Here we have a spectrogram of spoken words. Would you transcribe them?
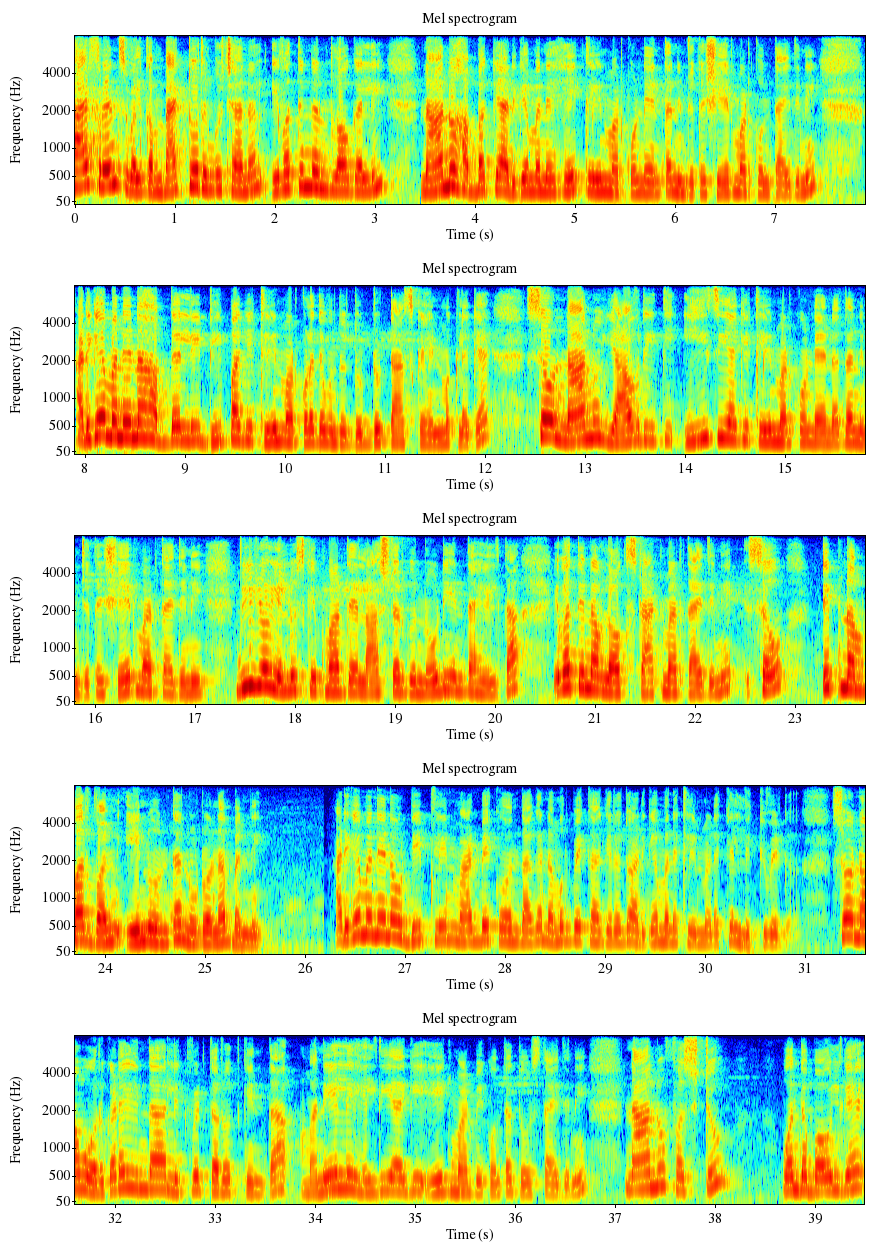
Hi friends welcome back to Rangu channel ಇವತ್ತಿನ ನನ್ನ ವ್ಲಾಗಲ್ಲಿ ನಾನು ಹಬ್ಬಕ್ಕೆ ಅಡುಗೆ ಮನೆ ಹೇಗೆ ಕ್ಲೀನ್ ಮಾಡ್ಕೊಂಡೆ ಅಂತ ನಿಮ್ಮ ಜೊತೆ ಶೇರ್ ಮಾಡ್ಕೊತಾ ಇದ್ದೀನಿ. ಅಡುಗೆ ಮನೆನ ಹಬ್ಬದಲ್ಲಿ ಡೀಪಾಗಿ ಕ್ಲೀನ್ ಮಾಡ್ಕೊಳ್ಳೋದೇ ಒಂದು ದೊಡ್ಡ ಟಾಸ್ಕ್ ಹೆಣ್ಮಕ್ಳಿಗೆ. ಸೊ ನಾನು ಯಾವ ರೀತಿ ಈಸಿಯಾಗಿ ಕ್ಲೀನ್ ಮಾಡಿಕೊಂಡೆ ಅನ್ನೋದನ್ನ ನಿಮ್ಮ ಜೊತೆ ಶೇರ್ ಮಾಡ್ತಾ ಇದ್ದೀನಿ. ವಿಡಿಯೋ ಎಲ್ಲೂ ಸ್ಕಿಪ್ ಮಾಡಿದೆ ಲಾಸ್ಟ್ವರೆಗೂ ನೋಡಿ ಅಂತ ಹೇಳ್ತಾ ಇವತ್ತಿನ ವ್ಲಾಗ್ ಸ್ಟಾರ್ಟ್ ಮಾಡ್ತಾ ಇದ್ದೀನಿ. ಸೊ ಟಿಪ್ ನಂಬರ್ ಒನ್ ಏನು ಅಂತ ನೋಡೋಣ ಬನ್ನಿ. ಅಡುಗೆ ಮನೆ ನಾವು ಡೀಪ್ ಕ್ಲೀನ್ ಮಾಡಬೇಕು ಅಂದಾಗ ನಮಗೆ ಬೇಕಾಗಿರೋದು ಅಡುಗೆ ಮನೆ ಕ್ಲೀನ್ ಮಾಡೋಕ್ಕೆ ಲಿಕ್ವಿಡ್ ಸೊ ನಾವು ಹೊರಗಡೆಯಿಂದ ಲಿಕ್ವಿಡ್ ತರೋದಕ್ಕಿಂತ ಮನೆಯಲ್ಲೇ ಹೆಲ್ದಿಯಾಗಿ ಹೇಗೆ ಮಾಡಬೇಕು ಅಂತ ತೋರಿಸ್ತಾ ಇದ್ದೀನಿ. ನಾನು ಫಸ್ಟು ಒಂದು ಬೌಲ್ಗೆ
